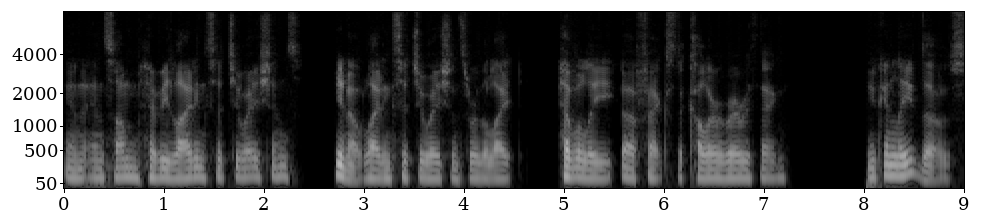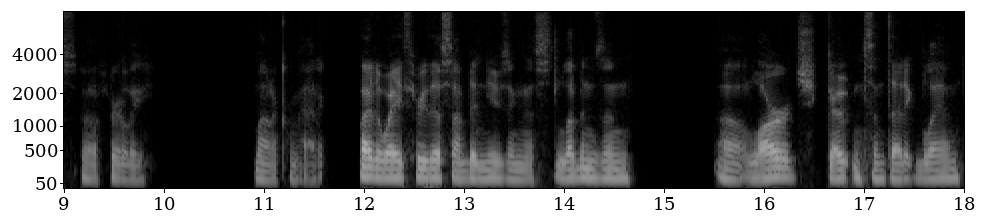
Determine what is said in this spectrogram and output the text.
In in some heavy lighting situations, you know, lighting situations where the light heavily affects the color of everything, you can leave those uh, fairly monochromatic. By the way, through this, I've been using this Lebenzon uh, large goat and synthetic blend.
